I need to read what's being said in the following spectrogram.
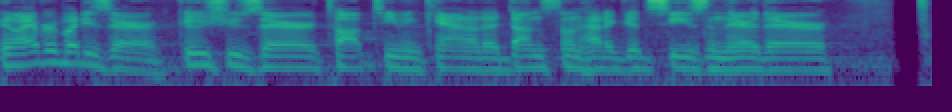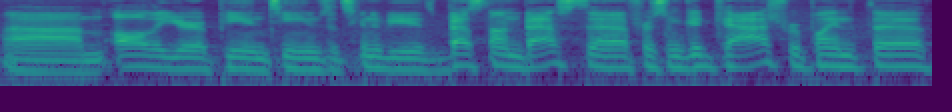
you know everybody's there. Gushue's there, top team in Canada. Dunstone had a good season. They're there. Um, all the European teams. It's going to be it's best on best uh, for some good cash. We're playing at the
